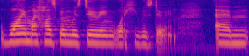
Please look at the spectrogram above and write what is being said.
why my husband was doing what he was doing. Um,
